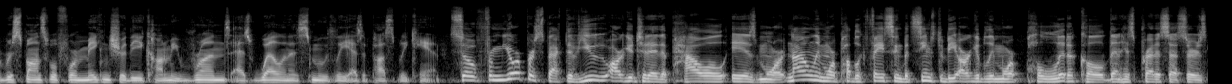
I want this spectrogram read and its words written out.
responsible for making sure the economy runs as well and as smoothly as it possibly can. So, from your perspective, you argued today that Powell is more, not only more public facing, but seems to be arguably more political than his predecessors.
